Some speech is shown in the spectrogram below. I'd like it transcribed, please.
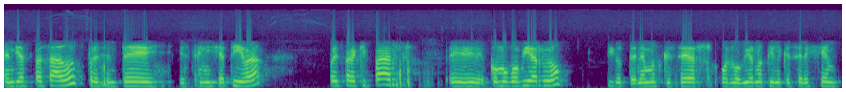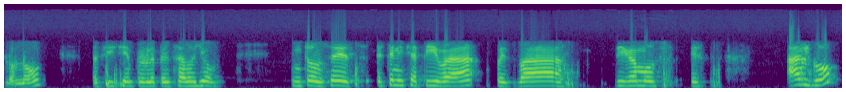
En días pasados presenté esta iniciativa, pues para equipar eh, como gobierno, digo, tenemos que ser, o el gobierno tiene que ser ejemplo, ¿no? Así siempre lo he pensado yo. Entonces, esta iniciativa, pues va, digamos, es algo,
